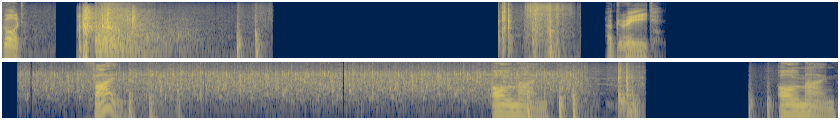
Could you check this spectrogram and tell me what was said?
Good. Agreed. Fine. All mine. All mine.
